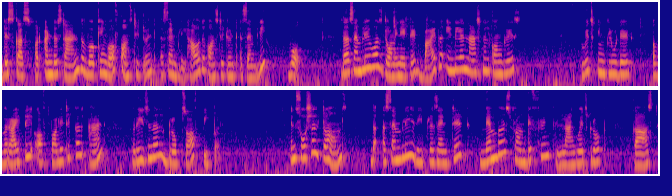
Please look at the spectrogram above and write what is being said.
discuss or understand the working of Constituent Assembly, how the Constituent Assembly work. The assembly was dominated by the Indian National Congress which included a variety of political and regional groups of people. In social terms, the assembly represented members from different language group, caste,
